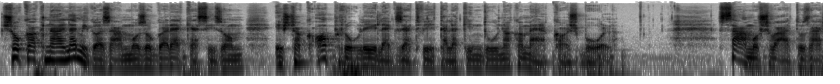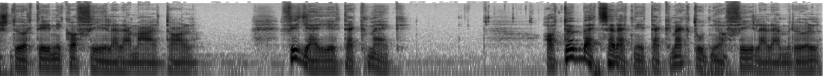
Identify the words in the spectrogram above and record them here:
Sokaknál nem igazán mozog a rekeszizom, és csak apró lélegzetvételek indulnak a melkasból. Számos változás történik a félelem által. Figyeljétek meg! Ha többet szeretnétek megtudni a félelemről,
